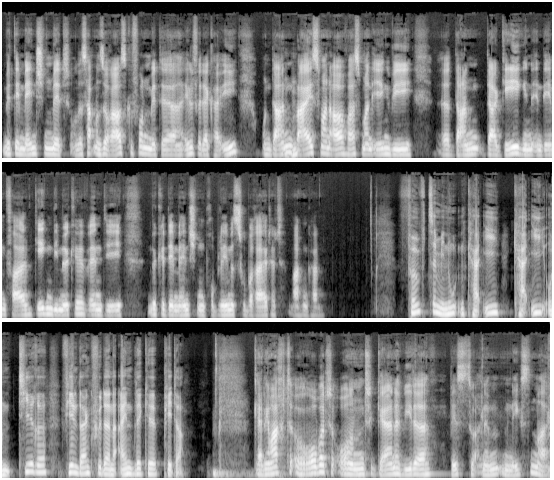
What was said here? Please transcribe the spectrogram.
mit dem Menschen mit. Und das hat man so herausgefunden mit der Hilfe der KI. Und dann mhm. weiß man auch, was man irgendwie äh, dann dagegen, in dem Fall gegen die Mücke, wenn die Mücke dem Menschen Probleme zubereitet, machen kann. 15 Minuten KI, KI und Tiere. Vielen Dank für deine Einblicke, Peter. Gerne gemacht, Robert, und gerne wieder bis zu einem nächsten Mal.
